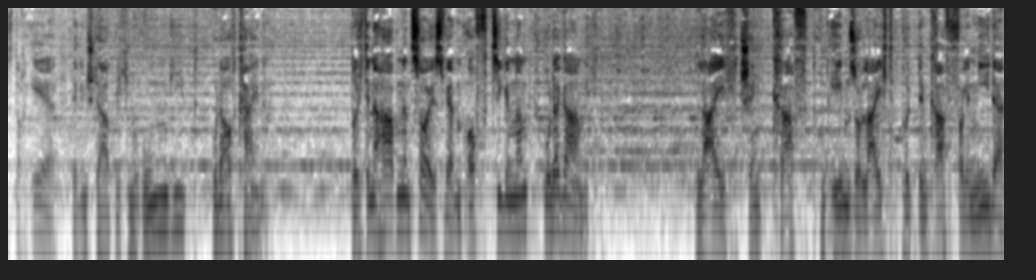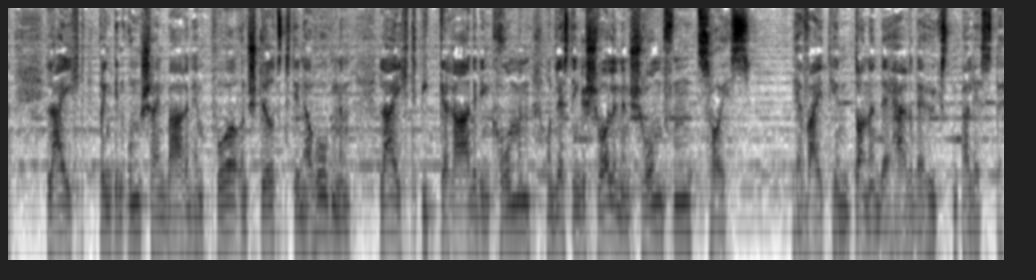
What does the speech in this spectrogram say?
es doch er, der den Sterblichen Ruhm gibt oder auch keinen. Durch den erhabenen Zeus werden oft sie genannt oder gar nicht. Leicht schenkt Kraft und ebenso leicht drückt den Kraftvollen nieder. Leicht bringt den Unscheinbaren empor und stürzt den Erhobenen. Leicht biegt gerade den Krummen und lässt den Geschwollenen schrumpfen Zeus, der weithin donnernde Herr der höchsten Paläste.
